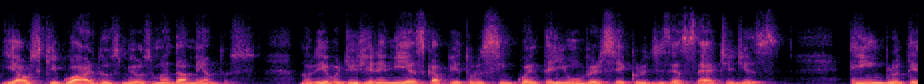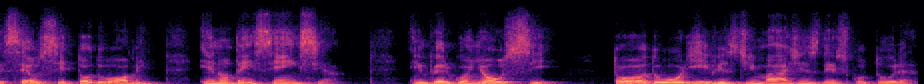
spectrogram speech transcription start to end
e aos que guardam os meus mandamentos. No livro de Jeremias, capítulo 51, versículo 17, diz: Embruteceu-se todo homem e não tem ciência, envergonhou-se todo orives de imagens de escultura,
